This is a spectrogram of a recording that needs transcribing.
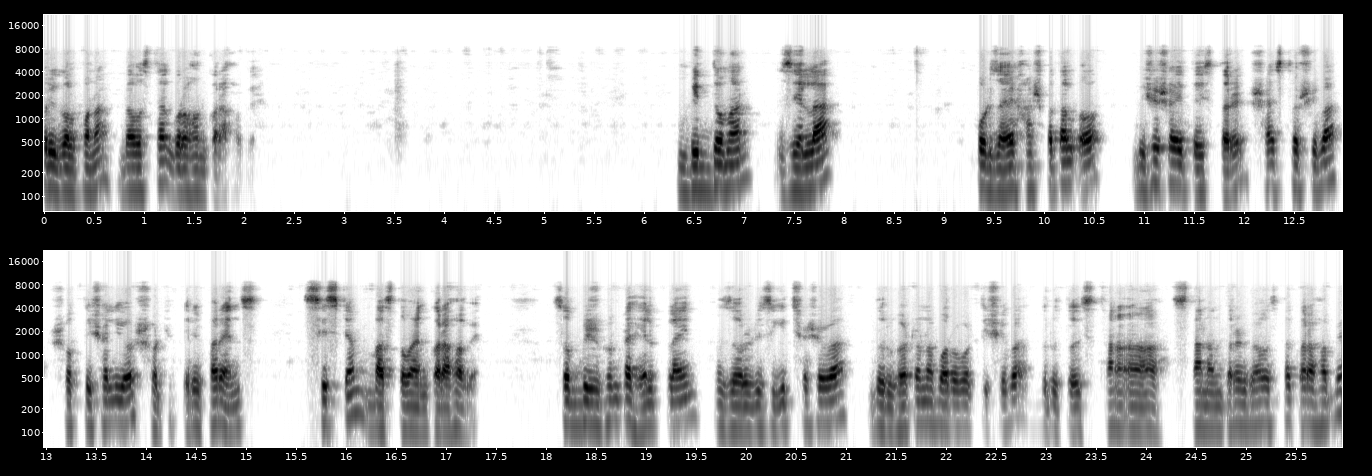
পরিকল্পনা ব্যবস্থা গ্রহণ করা হবে। বিদ্যমান জেলা পর্যায়ে হাসপাতাল ও বিশেষায়িত স্তরে স্বাস্থ্যসেবা শক্তিশালী ও সঠিক রেফারেন্স সিস্টেম বাস্তবায়ন করা হবে। চব্বিশ ঘণ্টা হেল্পলাইন জরুরি চিকিৎসা সেবা, দুর্ঘটনা পরবর্তী সেবা, দ্রুত স্থানান্তরের ব্যবস্থা করা হবে।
